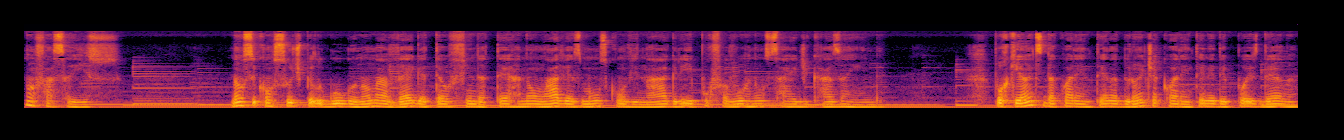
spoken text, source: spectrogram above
Não faça isso. Não se consulte pelo Google, não navegue até o fim da terra, não lave as mãos com vinagre e, por favor, não saia de casa ainda. Porque antes da quarentena, durante a quarentena e depois dela,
